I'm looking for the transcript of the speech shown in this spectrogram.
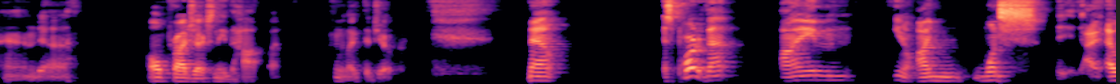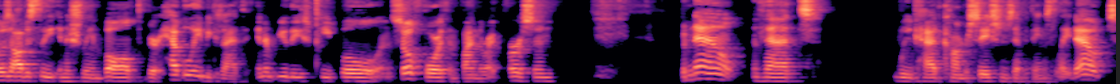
and uh, all projects need the hot button. We like the joke. Now, as part of that, I'm, you know, I'm once I, I, was obviously initially involved very heavily because I had to interview these people and so forth and find the right person. But now that we've had conversations, everything's laid out,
